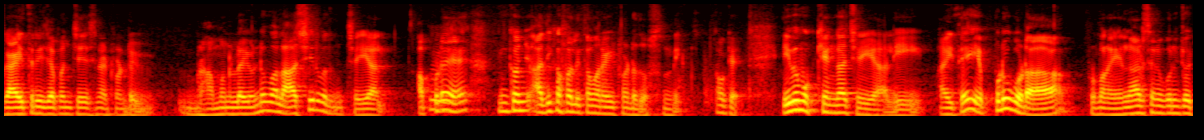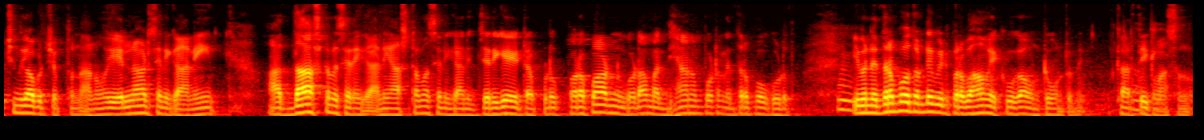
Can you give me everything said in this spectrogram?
గాయత్రి జపం చేసినటువంటి బ్రాహ్మణులై ఉండి వాళ్ళు ఆశీర్వాదం చేయాలి. అప్పుడే ఇంకొంచెం అధిక ఫలితం అనేటువంటిది వస్తుంది. ఓకే. ఇవి ముఖ్యంగా చేయాలి. అయితే ఎప్పుడు కూడా ఇప్పుడు మనం ఏలినాడు శని గురించి వచ్చింది కాబట్టి చెప్తున్నాను. ఏలినాడు శని కానీ అర్ధాష్టమ శని కానీ అష్టమ శని కానీ జరిగేటప్పుడు పొరపాటును కూడా మధ్యాహ్నం పూట నిద్రపోకూడదు. ఇవి నిద్రపోతుంటే వీటి ప్రభావం ఎక్కువగా ఉంటూ ఉంటుంది కార్తీక మాసంలో.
